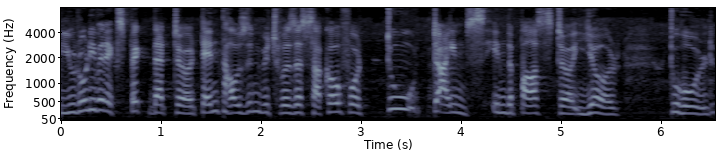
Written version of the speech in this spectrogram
you don't even expect that 10,000, which was a sucker for two times in the past year, to hold.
